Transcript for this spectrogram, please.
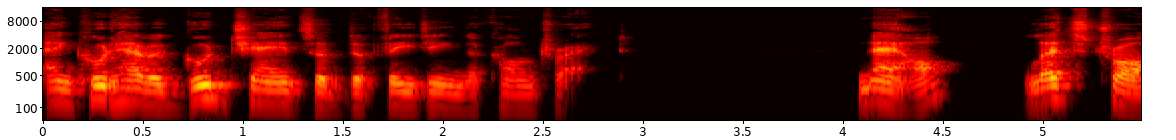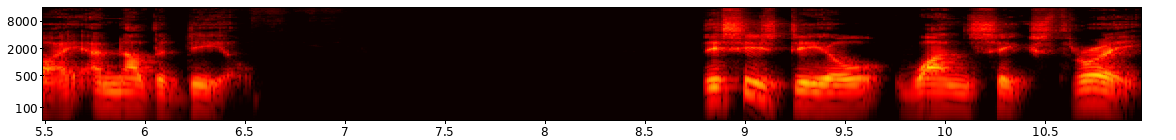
and could have a good chance of defeating the contract. Now, Let's try another deal. This is deal 163.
